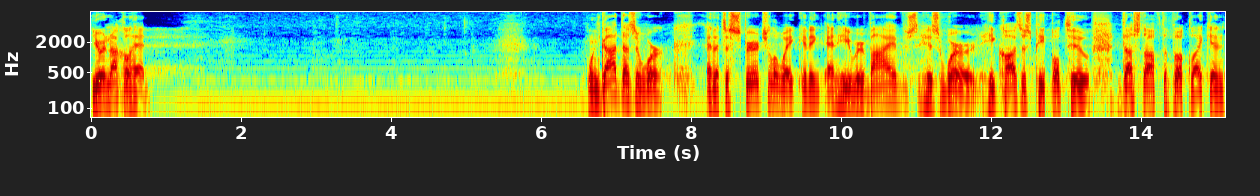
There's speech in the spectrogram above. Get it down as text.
you're a knucklehead. When God does a work and it's a spiritual awakening and He revives His word, He causes people to dust off the book, like in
